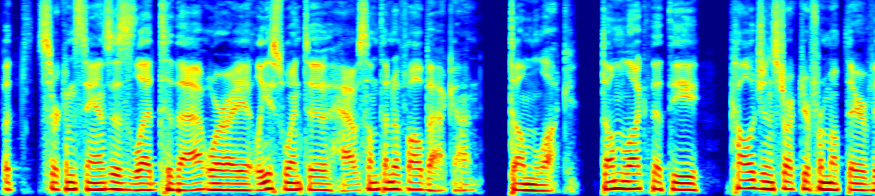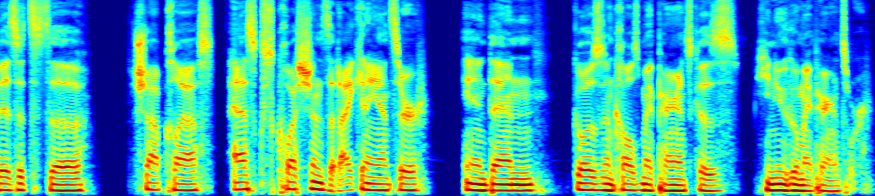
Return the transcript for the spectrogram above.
but circumstances led to that where I at least went to have something to fall back on. Dumb luck. Dumb luck that the college instructor from up there visits the shop class, asks questions that I can answer, and then goes and calls my parents because he knew who my parents were.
